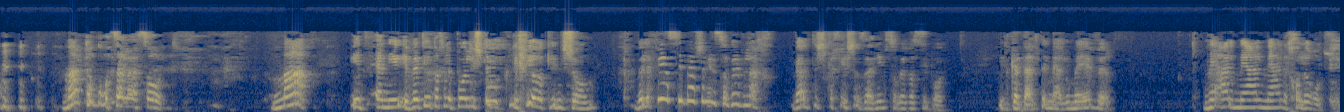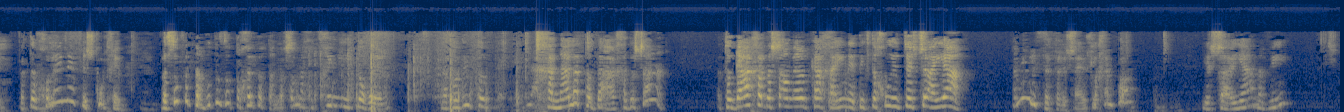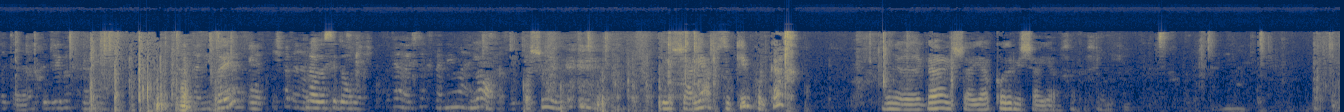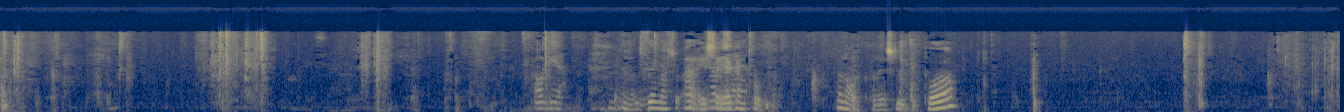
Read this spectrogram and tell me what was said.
מה את עוד רוצה לעשות? מה? אני הבאתי אותך לפה לשתוק, לחיות, לנשום, ולפי הסיבה שאני מסובב לך, ואל תשכחי שזה אני מסובב הסיבות. התגדלתם מעל ומעבר. מעל, מעל, מעל לכל הראש. ואתם חולי נפש כולכם. בסוף התרבות הזאת אוכלת אותנו. עכשיו אנחנו צריכים להתעורר, לעבוד עם הכנה לתודעה החדשה. התודעה החדשה אומרת ככה, הנה, תפתחו את ישעיה. אני לי ספר ישעיה, יש לכם פה? ישעיה, נביא? לא, זה סידור. לא, קשור. בישעיה, הפסוקים כל כך... בואו נראה רגע, ישעיה, קודם ישעיה, אחר כך. זה משהו, אה, יש היה גם פה. לא נורא, כבר יש לי את זה פה.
